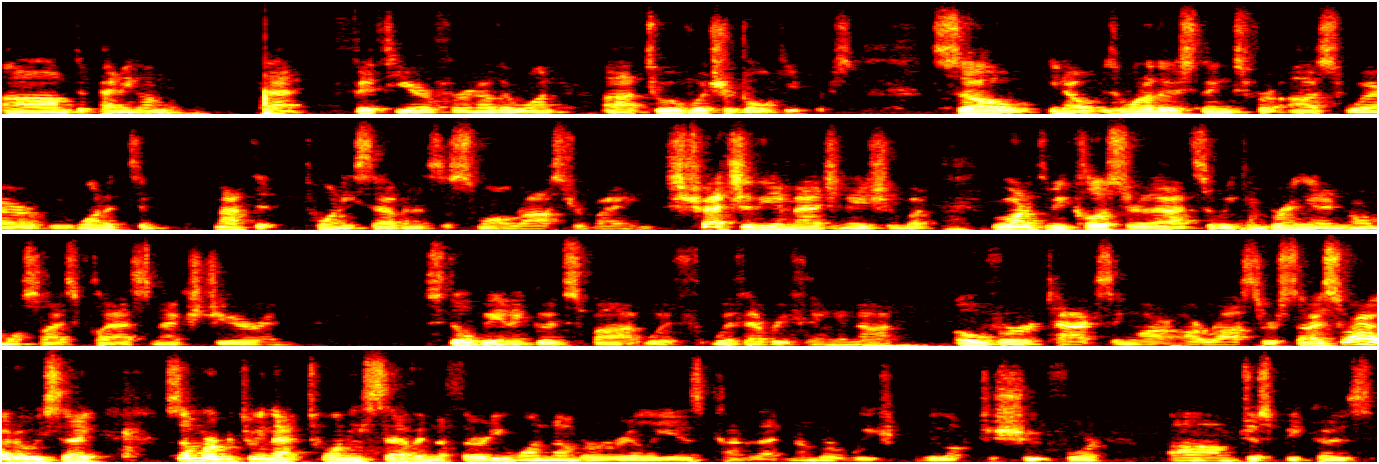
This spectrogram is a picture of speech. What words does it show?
um, depending on that fifth year for another one, uh, two of which are goalkeepers. So, you know, it's one of those things for us where we wanted to, not that 27 is a small roster by any stretch of the imagination, but we want it to be closer to that so we can bring in a normal size class next year and still be in a good spot with with everything and not over taxing our, our roster size. So I would always say somewhere between that 27 to 31 number really is kind of that number we we look to shoot for. Um, just because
